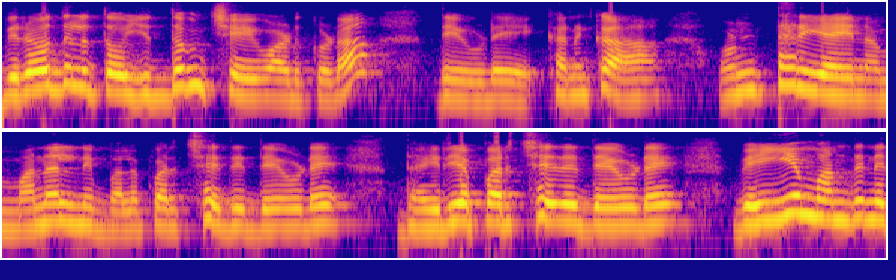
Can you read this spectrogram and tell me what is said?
విరోధులతో యుద్ధం చేయవాడు కూడా దేవుడే. కనుక ఒంటరి అయిన మనల్ని బలపరిచేది దేవుడే ధైర్యపరిచేది దేవుడే. వెయ్యి మందిని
